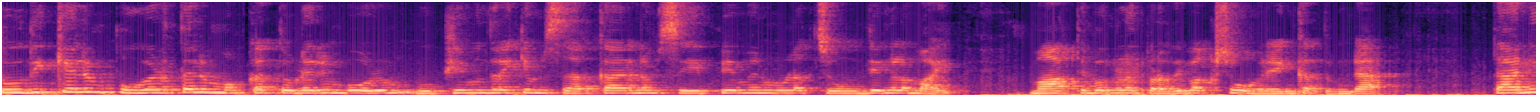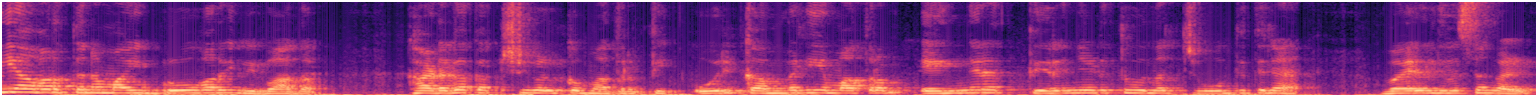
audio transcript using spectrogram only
തുതിക്കലും പുകഴ്ത്തലും ഒക്കെ തുടരുമ്പോഴും മുഖ്യമന്ത്രിക്കും സർക്കാരിനും സി പി എമ്മിനുമുള്ള ചോദ്യങ്ങളുമായി മാധ്യമങ്ങളും പ്രതിപക്ഷവും രംഗത്തുണ്ട്. തനിയാവർത്തനമായി ബ്രൂവറി വിവാദം. ഘടകകക്ഷികൾക്കും അതൃപ്തി. ഒരു കമ്പനിയെ മാത്രം എങ്ങനെ തിരഞ്ഞെടുത്തു എന്ന ചോദ്യത്തിന് വരും ദിവസങ്ങൾ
